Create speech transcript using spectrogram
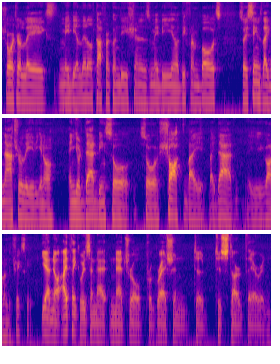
shorter lakes, maybe a little tougher conditions, maybe you know different boats. So it seems like naturally, you know, and your dad being so so shocked by by that, you got on the trick ski. Yeah, no, I think it was a nat- natural progression to to start there, and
